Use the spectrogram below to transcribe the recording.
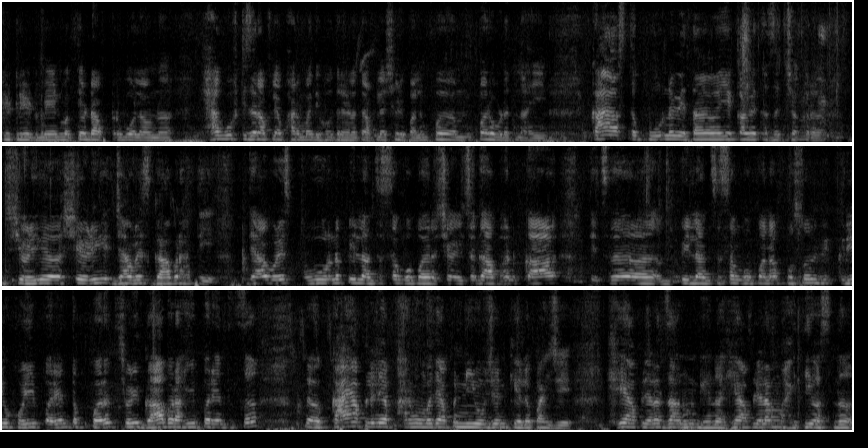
मोठी ट्रीटमेंट मग ते डॉक्टर बोलावणं ह्या गोष्टी जर आपल्या फार्ममध्ये होत राहिल्या तर आपल्या शेळीपालन प परवडत नाही. काय असतं पूर्ण वेता एका वेताचं चक्र? शेळी शेळी ज्यावेळेस गाभ राहते त्यावेळेस पूर्ण पिल्लांचं संगोपन शेळीचं गाभण काळ तिचं पिल्लांचं संगोपनापासून विक्री होईपर्यंत परत शेळी गाभ राहीपर्यंतचं काय आपल्याला या फार्ममध्ये आपण नियोजन केलं पाहिजे हे आपल्याला जाणून घेणं हे आपल्याला माहिती असणं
